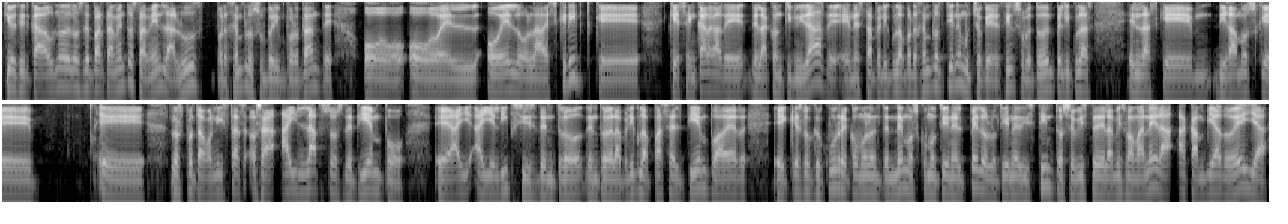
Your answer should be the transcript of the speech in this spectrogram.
quiero decir, cada uno de los departamentos también, la luz, por ejemplo, súper importante, o, o, él o la script que, que se encarga de, de la continuidad. En esta película, por ejemplo, tiene mucho que decir, sobre todo en películas en las que, digamos que eh, los protagonistas, o sea, hay lapsos de tiempo, eh, hay, elipsis dentro, dentro de la película, pasa el tiempo a ver eh, qué es lo que ocurre, cómo lo entendemos, cómo tiene el pelo, lo tiene distinto, se viste de la misma manera, ha cambiado ella,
